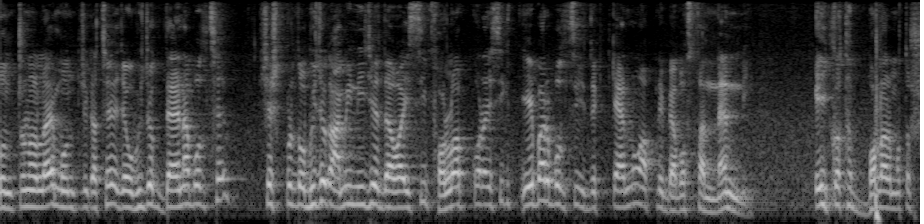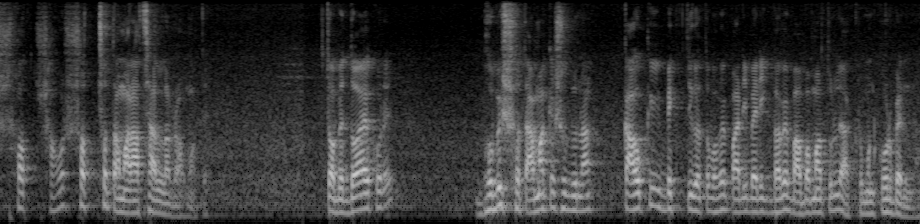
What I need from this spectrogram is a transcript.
মন্ত্রণালয়ে মন্ত্রীর কাছে যে অভিযোগ দেয় না বলছে, শেষ পর্যন্ত অভিযোগ আমি নিজে দেওয়াইছি ফলো আপ করাইছি, এবার বলছি যে কেন আপনি ব্যবস্থা নেননি? এই কথা বলার মতো সৎ সাহস, স্বচ্ছতা আমার আছে আল্লাহর রহমতে। তবে দয়া করে ভবিষ্যতে আমাকে শুধু না, কাউকেই ব্যক্তিগতভাবে, পারিবারিকভাবে বাবা মা তুলে আক্রমণ করবেন না।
